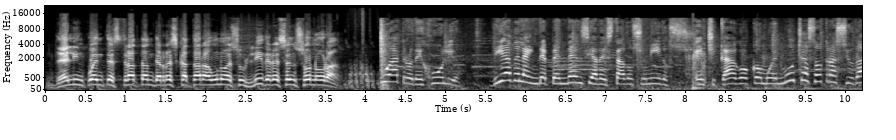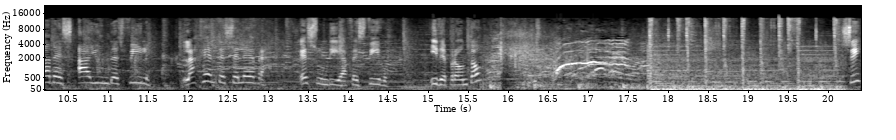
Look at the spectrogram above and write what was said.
Delincuentes tratan de rescatar a uno de sus líderes en Sonora. 4 de julio, Día de la Independencia de Estados Unidos. En Chicago, como en muchas otras ciudades, hay un desfile. La gente celebra. Es un día festivo. Y de pronto... Sí,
